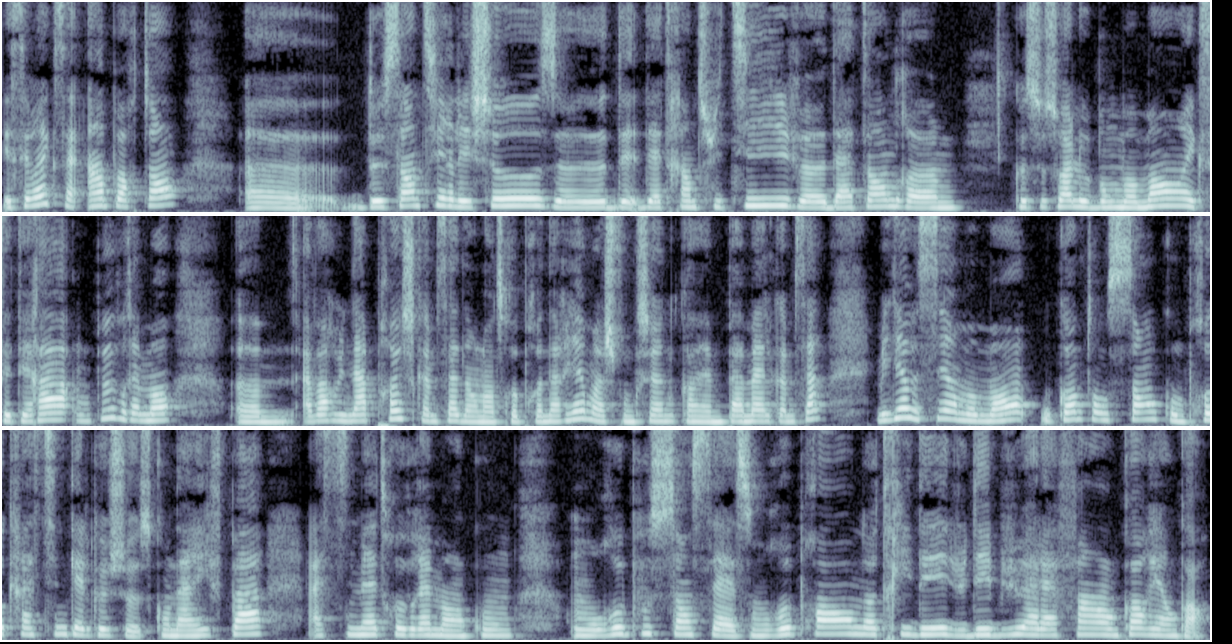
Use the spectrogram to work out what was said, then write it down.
Et c'est vrai que c'est important de sentir les choses, euh, d'être intuitive, euh, d'attendre que ce soit le bon moment, etc. On peut vraiment euh, avoir une approche comme ça dans l'entrepreneuriat. Moi, je fonctionne quand même pas mal comme ça. Mais il y a aussi un moment où quand on sent qu'on procrastine quelque chose, qu'on n'arrive pas à s'y mettre vraiment, qu'on on repousse sans cesse, on reprend notre idée du début à la fin encore et encore.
